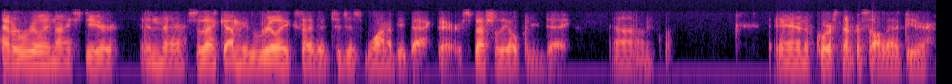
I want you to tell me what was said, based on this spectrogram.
had a really nice deer in there, so that got me really excited to just want to be back there, especially opening day. Um, and of course, never saw that deer.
